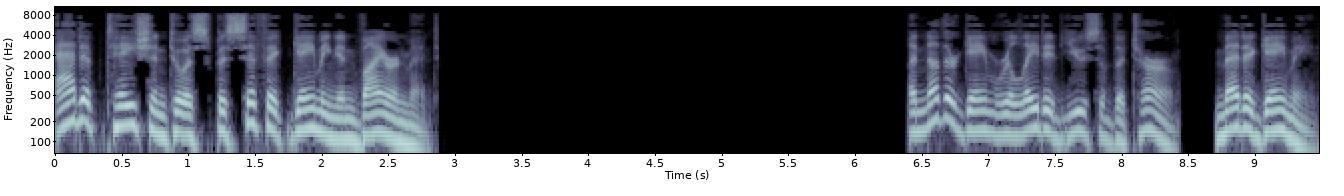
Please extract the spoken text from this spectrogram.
Adaptation to a specific gaming environment Another game-related use of the term, metagaming,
